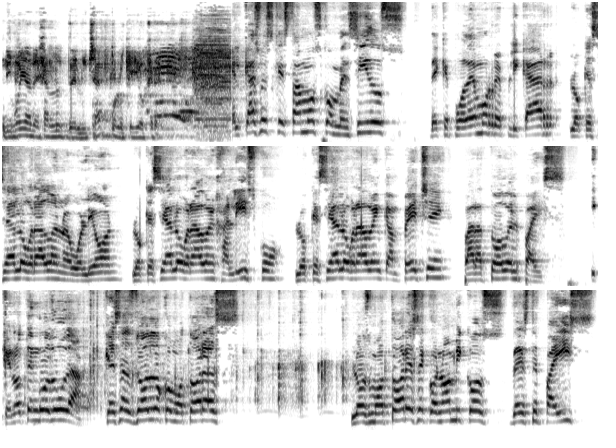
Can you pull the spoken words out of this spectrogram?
ni voy a dejar de luchar por lo que yo creo. El caso es que estamos convencidos de que podemos replicar lo que se ha logrado en Nuevo León, lo que se ha logrado en Jalisco, lo que se ha logrado en Campeche para todo el país. Y que no tengo duda que esas dos locomotoras, los motores económicos de este país,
